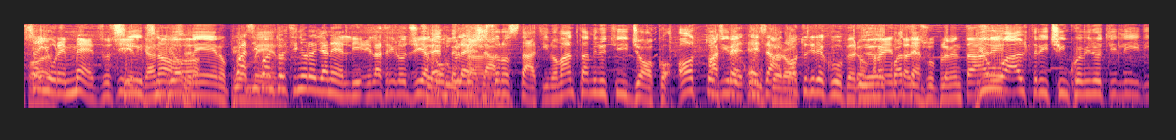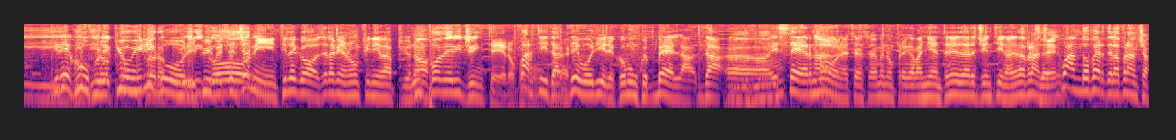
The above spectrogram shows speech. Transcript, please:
tempo. 6 eh. ore e mezzo Sì, circa sì, no? più o meno, più o quasi meno. quanto il Signore degli Anelli e la trilogia Sì, completa ci sono stati 90 minuti di gioco, 8 di Aspetta, recupero. esatto, 8 di recupero. Eh, 30 quant'è? di supplementari. Più altri 5 minuti lì di, di recupero, più i recupero, rigori, più i festeggiamenti, le cose, alla fine non finiva più, no? Un pomeriggio intero. comunque, Partita, ecco. devo dire, comunque bella da eh, esterno, Ah. nel senso che a me non fregava niente né dell'Argentina né della Francia. Sì. Quando perde la Francia,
